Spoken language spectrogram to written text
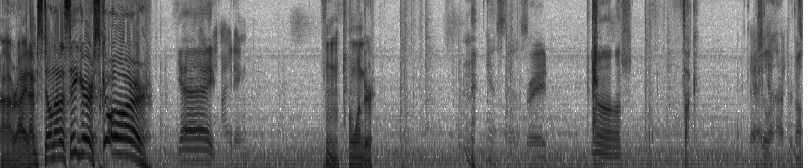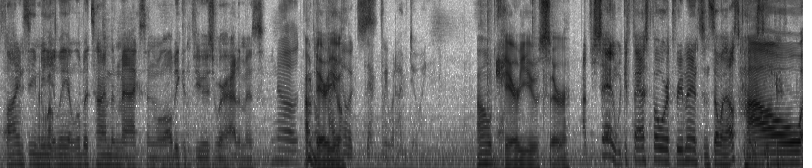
All right, I'm still not a seeker. Score. Yay. Hiding. Hmm. I wonder. Hmm, yes. yes. Great. Oh. Fuck. Okay, I This will can't happen. I'll find Z immediately, a little bit of time than Max, and we'll all be confused where Adam is. You know. How don't- dare I know exactly what I'm doing. How dare you, sir? I'm just saying, we could fast forward three minutes and someone else could be the seeker. How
